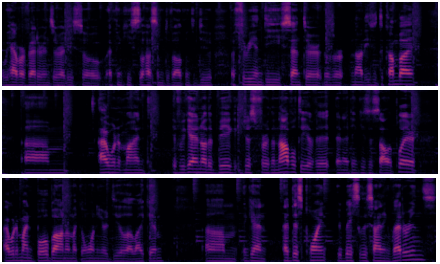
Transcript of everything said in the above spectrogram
We have our veterans already, so I think he still has some developing to do. A three and D center; those are not easy to come by. Um, I wouldn't mind if we get another big just for the novelty of it, and I think he's a solid player. I wouldn't mind Boban on like a one year deal. I like him. Um, again, at this point, you're basically signing veterans.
